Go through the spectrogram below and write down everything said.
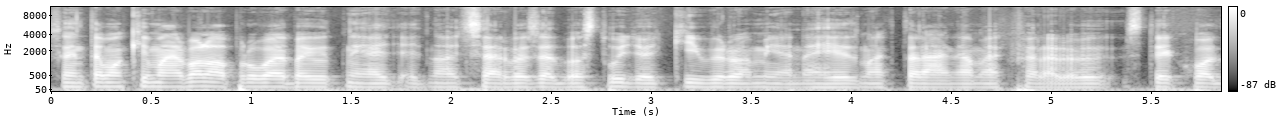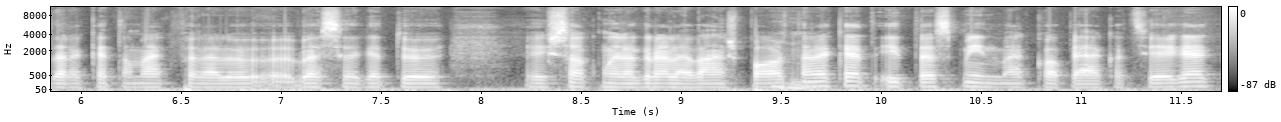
Szerintem aki már valaha próbál bejutni egy, egy nagy szervezetbe, az tudja, hogy kívülről milyen nehéz megtalálni a megfelelő stakeholdereket, a megfelelő beszélgető és szakmailag releváns partnereket. Itt ezt mind megkapják a cégek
